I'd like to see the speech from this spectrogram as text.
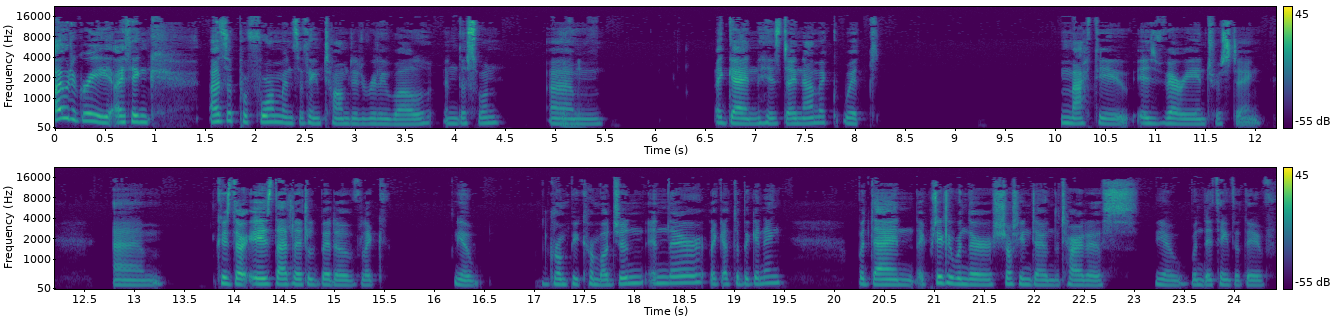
I would agree. I think as a performance, I think Tom did really well in this one. Um, again, his dynamic with Matthew is very interesting. Um, because there is that little bit of like, you know, grumpy curmudgeon in there, like at the beginning. But then, like particularly when they're shutting down the TARDIS, you know, when they think that they've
